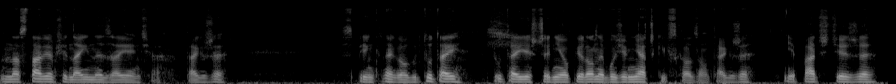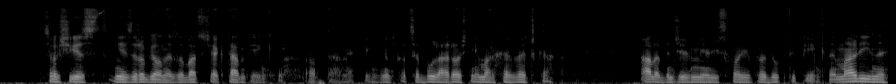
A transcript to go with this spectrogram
nastawiam się na inne zajęcia. Także z pięknego. Tutaj, tutaj jeszcze nie opielone, bo ziemniaczki wschodzą. Także nie patrzcie, że coś jest niezrobione. Zobaczcie, jak tam pięknie. O tam, jak piękniutko cebula rośnie, marcheweczka. Ale będziemy mieli swoje produkty piękne. Maliny.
